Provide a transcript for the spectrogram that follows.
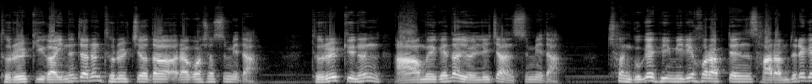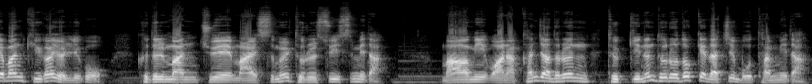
들을 귀가 있는 자는 들을지어다 라고 하셨습니다. 들을 귀는 아무에게나 열리지 않습니다. 천국의 비밀이 허락된 사람들에게만 귀가 열리고 그들만 주의 말씀을 들을 수 있습니다. 마음이 완악한 자들은 듣기는 들어도 깨닫지 못합니다.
